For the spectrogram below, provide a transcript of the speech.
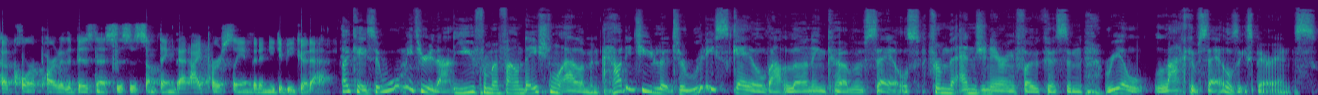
a core part of the business, this is something that I personally am going to need to be good at. Okay, so walk me through that. You, from a foundational element, how did you look to really scale that learning curve of sales from the engineering focus and real lack of sales experience.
